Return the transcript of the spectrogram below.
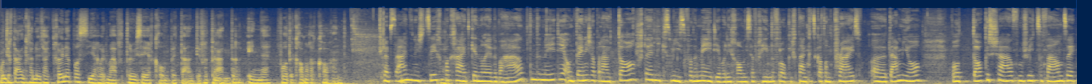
Und ich denke, nicht hätte können passieren, weil wir einfach drei sehr kompetente Vertreter mhm. vor der Kamera hatten. Ich glaube, das eine ist die Sichtbarkeit generell überhaupt in den Medien und dann ist aber auch die Darstellungsweise der Medien, die ich mich einfach hinterfrage. Ich denke jetzt gerade an Pride äh, diesem Jahr, wo die Tagesschau vom Schweizer Fernsehen,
